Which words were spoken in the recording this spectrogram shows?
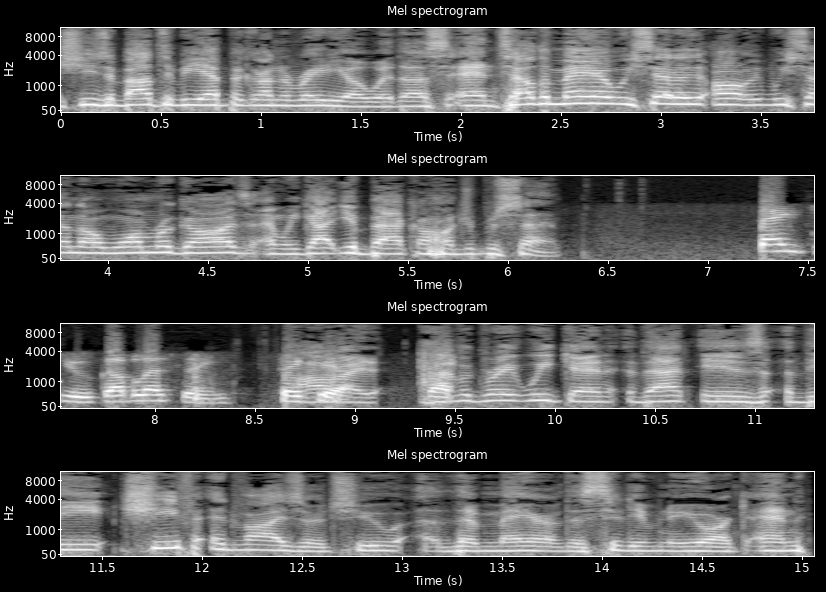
she's about to be epic on the radio with us. And tell the mayor we said oh, we send our warm regards, and we got you back hundred percent. Thank you. God blessing. Take All care. right. Have a great weekend. That is the chief advisor to the mayor of the city of New York. And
